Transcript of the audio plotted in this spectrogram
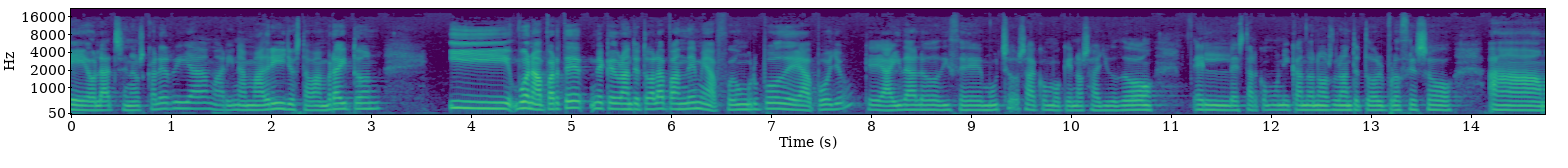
eh, Olatz en Euskal Herria, Marina en Madrid, yo estaba en Brighton. Y bueno, aparte de que durante toda la pandemia fue un grupo de apoyo, que Aida lo dice mucho, o sea, como que nos ayudó el estar comunicándonos durante todo el proceso a,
